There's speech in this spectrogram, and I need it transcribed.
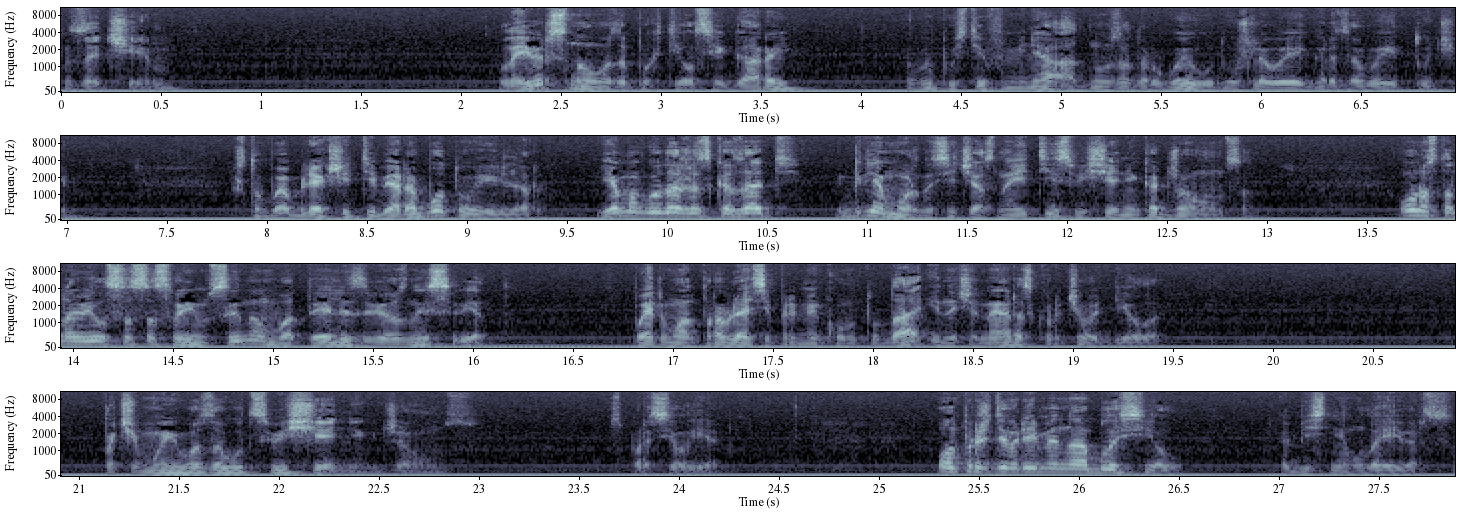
Зачем? Лейвер снова запыхтел сигарой, выпустив в меня одну за другой удушливые грозовые тучи. Чтобы облегчить тебе работу, Уиллер, я могу даже сказать, где можно сейчас найти священника Джонса. Он остановился со своим сыном в отеле «Звездный свет». Поэтому отправляйся прямиком туда и начинай раскручивать дело. «Почему его зовут священник Джонс?» – спросил я. «Он преждевременно облысел», – объяснил Лейверс.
